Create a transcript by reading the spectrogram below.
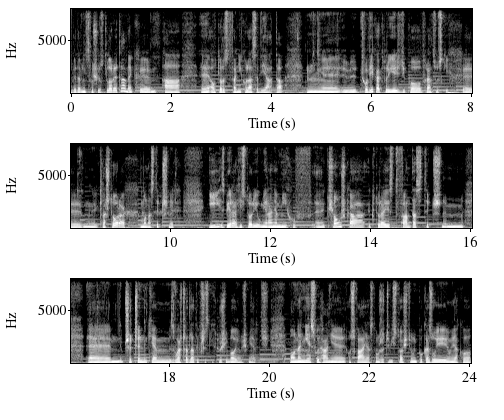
wydawnictwo sióstr Loretanek, a autorstwa Nicolasa Diata, człowieka, który jeździ po francuskich klasztorach monastycznych i zbiera historię umierania mnichów. Książka, która jest fantastycznym e, przyczynkiem, zwłaszcza dla tych wszystkich, którzy się boją śmierci, bo ona niesłychanie oswaja z tą rzeczywistością i pokazuje ją jako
